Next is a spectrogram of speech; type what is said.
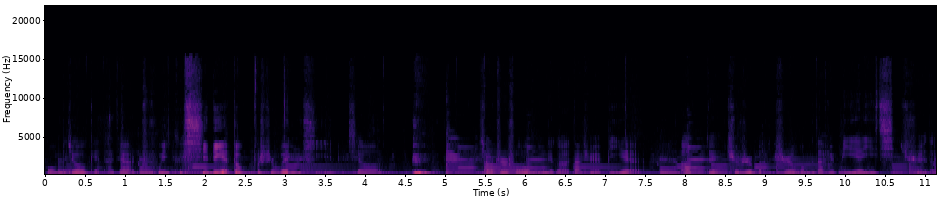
我们就给大家出一个系列都不是问题，像。小 直说：“我们那个大学毕业啊，对，去日本是我们大学毕业一起去的。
